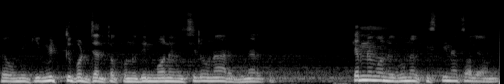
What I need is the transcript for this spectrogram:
তো উনি কি মৃত্যু পর্যন্ত কোনোদিন মনে হয়েছিল ওনার গুনার কথা? কেমনে মনে হয় ওনার কিস্তি না চলে অনেক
